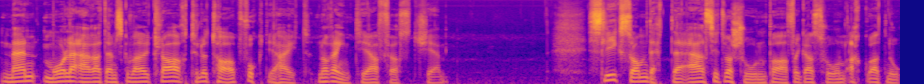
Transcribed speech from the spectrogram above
men målet er at den skal være klar til å ta opp fuktighet når regntida først kommer. Slik som dette er situasjonen på Afrikas Horn akkurat nå,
